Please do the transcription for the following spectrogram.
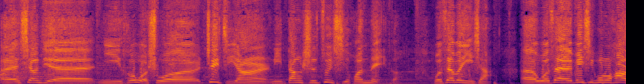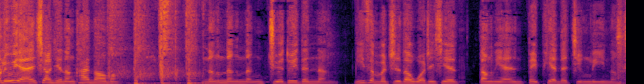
呃，香姐，你和我说这几样，你当时最喜欢哪个？我再问一下，呃，我在微信公众号留言，香姐能看到吗？能能能，绝对的能。你怎么知道我这些当年被骗的经历呢.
